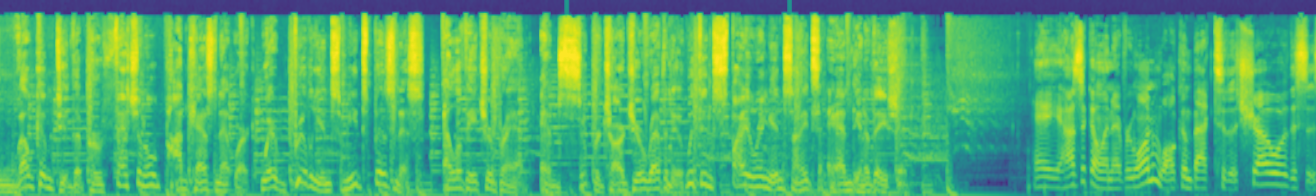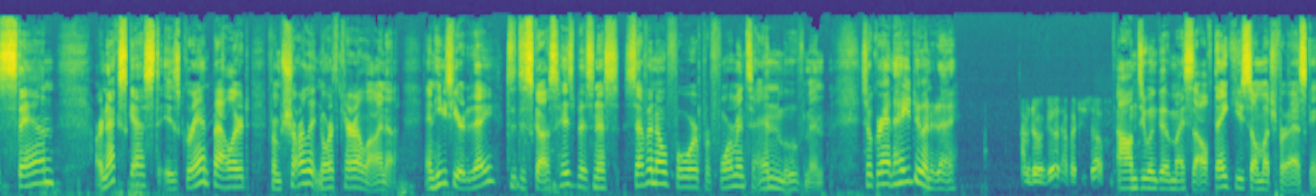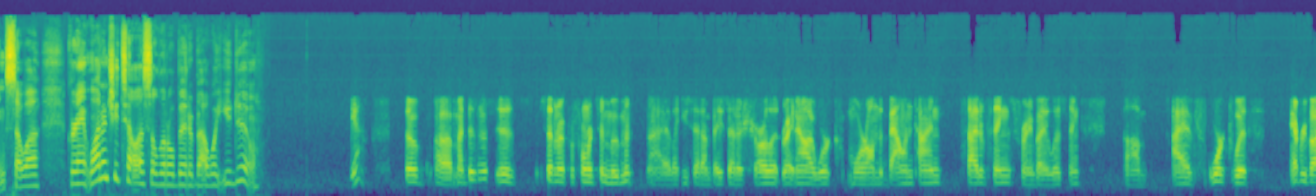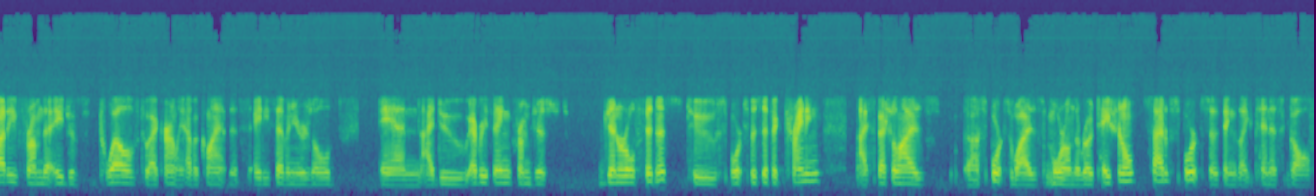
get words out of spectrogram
Welcome to the Professional Podcast Network, where brilliance meets business. Elevate your brand and supercharge your revenue with inspiring insights and innovation. Hey, how's it going, everyone? Welcome back to the show. This is Stan. Our next guest is Grant Ballard from Charlotte, North Carolina, and he's here today to discuss his business, 704 Performance and Movement. So, Grant, how you doing today? I'm doing good. How about yourself? I'm doing good myself. Thank you so much for asking. So, uh, Grant, why don't you tell us a little bit about what you do? Yeah. So, uh, my business is 704 Performance and Movement. Uh, like you said, I'm based out of Charlotte. Right now, I work more on the Ballantyne side of things for anybody listening. Um, I've worked with everybody from the age of 12 to I currently have a client that's 87 years old. And I do everything from just general fitness to sport specific training. I specialize uh, sports wise more on the rotational side of sports, so things like tennis, golf,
